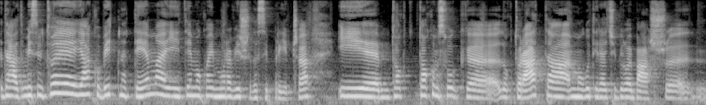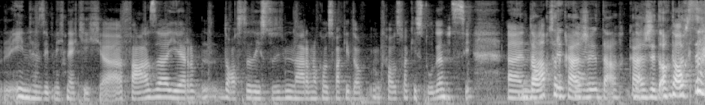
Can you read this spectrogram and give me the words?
Da, mislim, to je jako bitna tema i tema o kojoj mora više da se priča i tok, tokom svog e, doktorata, mogu ti reći, bilo je baš e, intenzivnih nekih e, faza, jer dosta isto, naravno, kao svaki, do, kao svaki student si Doktor napreta. kaže, da, kaže da, doktor. doktor.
